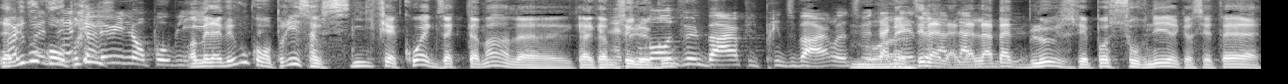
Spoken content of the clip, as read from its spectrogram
L'avez-vous compris? Eux, ils l'ont pas oublié. mais l'avez-vous compris? Ça signifiait quoi exactement, là, quand, M. Legault? Tout le monde veut le beurre puis le prix du beurre. Là. Tu veux mais la, la, labatte bleue, je n'ai pas souvenir que c'était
